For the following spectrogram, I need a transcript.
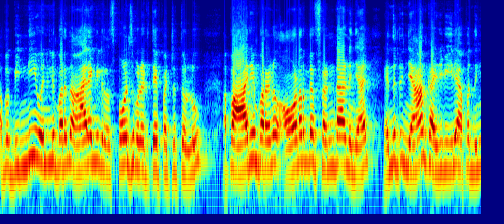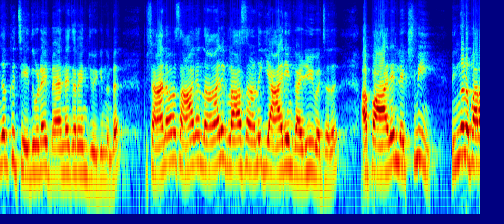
അപ്പോൾ ബിന്നി ഒന്നിലും പറയുന്ന ആരെങ്കിലും റെസ്പോൺസിബിൾ എടുത്തേ പറ്റത്തുള്ളൂ. അപ്പോൾ ആര്യം പറയുന്നു ഓണറിന്റെ ഫ്രണ്ടാണ് ഞാൻ. എന്നിട്ട് ഞാൻ കഴിവിയില്ല. അപ്പോൾ നിങ്ങൾക്ക് ചെയ്തുകൂടെ? മാനേജറേയും ചോദിക്കുന്നുണ്ട്. അപ്പോൾ ഷാനവാസ് ആകെ നാല് ഗ്ലാസ്സാണ് ഈ ആര്യം കഴിവി വെച്ചത്. അപ്പോൾ ആര്യം ലക്ഷ്മി നിങ്ങൾ പറ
